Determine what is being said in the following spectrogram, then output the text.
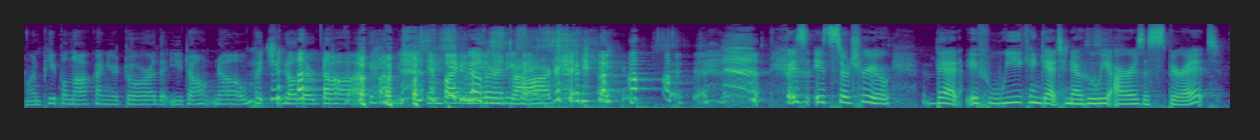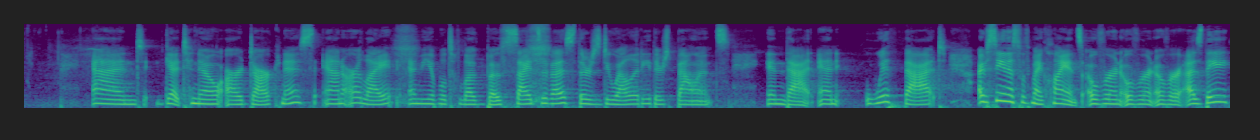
When people knock on your door that you don't know, but you know their dog, and you invite You them in anyway. dog. It's, it's so true that if we can get to know who we are as a spirit and get to know our darkness and our light and be able to love both sides of us, there's duality, there's balance in that. And with that, I've seen this with my clients over and over and over. As they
